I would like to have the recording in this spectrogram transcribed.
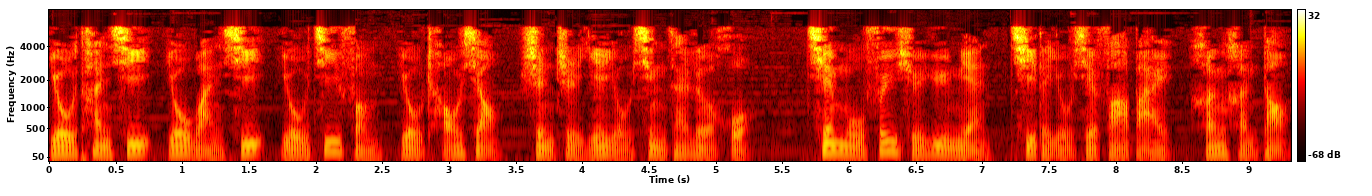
有叹息，有惋惜，有讥讽，有嘲笑，甚至也有幸灾乐祸。千木飞雪玉面气得有些发白，狠狠道：“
